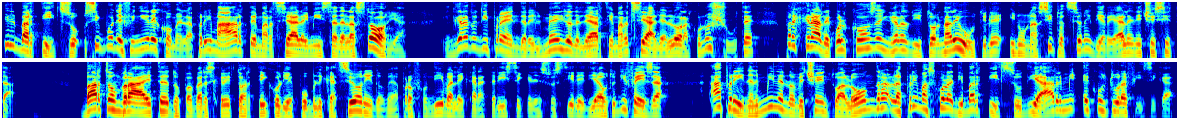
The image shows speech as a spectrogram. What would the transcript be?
Il Bartizzu si può definire come la prima arte marziale mista della storia, in grado di prendere il meglio delle arti marziali allora conosciute per creare qualcosa in grado di tornare utile in una situazione di reale necessità. Barton Wright, dopo aver scritto articoli e pubblicazioni dove approfondiva le caratteristiche del suo stile di autodifesa, aprì nel 1900 a Londra la prima scuola di Bartizzu di armi e cultura fisica.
